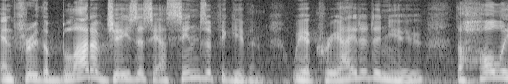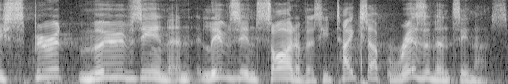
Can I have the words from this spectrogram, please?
and through the blood of Jesus, our sins are forgiven. We are created anew. The Holy Spirit moves in and lives inside of us, He takes up residence in us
